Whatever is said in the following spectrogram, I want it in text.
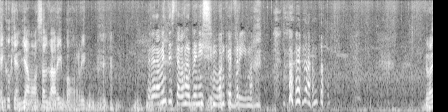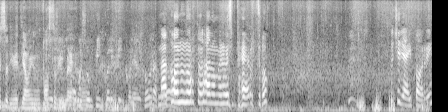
ecco che andiamo a salvare i porri. Veramente stavano benissimo anche prima. Tanto. Però adesso li mettiamo in un posto Sì, più bello. ma sono piccoli piccoli ancora. Ma però- con un ortolano meno esperto. Tu ce li hai i porri?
